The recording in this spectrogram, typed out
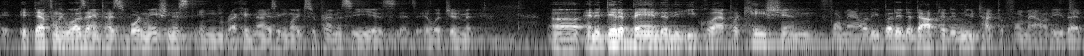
It, it definitely was anti subordinationist in recognizing white supremacy as, as illegitimate. Uh, and it did abandon the equal application formality, but it adopted a new type of formality that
